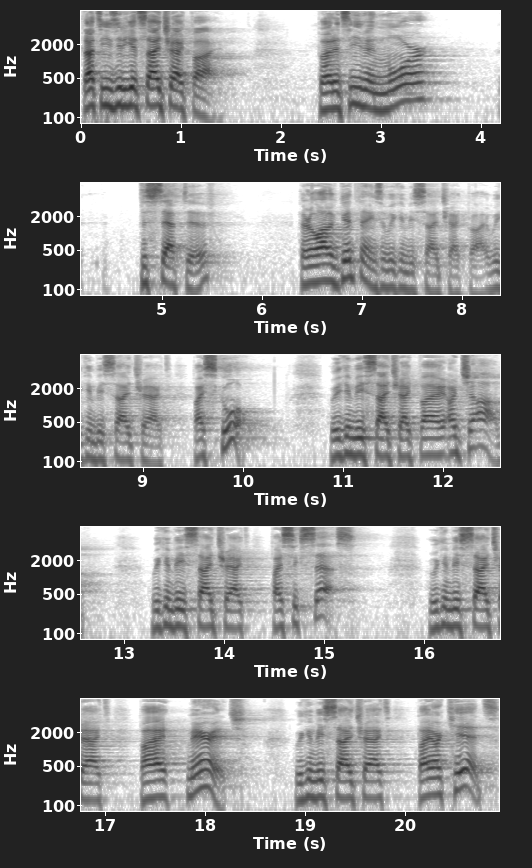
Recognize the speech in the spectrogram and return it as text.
that's easy to get sidetracked by. But it's even more deceptive. There are a lot of good things that we can be sidetracked by. We can be sidetracked by school. We can be sidetracked by our job. We can be sidetracked by success. We can be sidetracked by marriage. We can be sidetracked by our kids.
